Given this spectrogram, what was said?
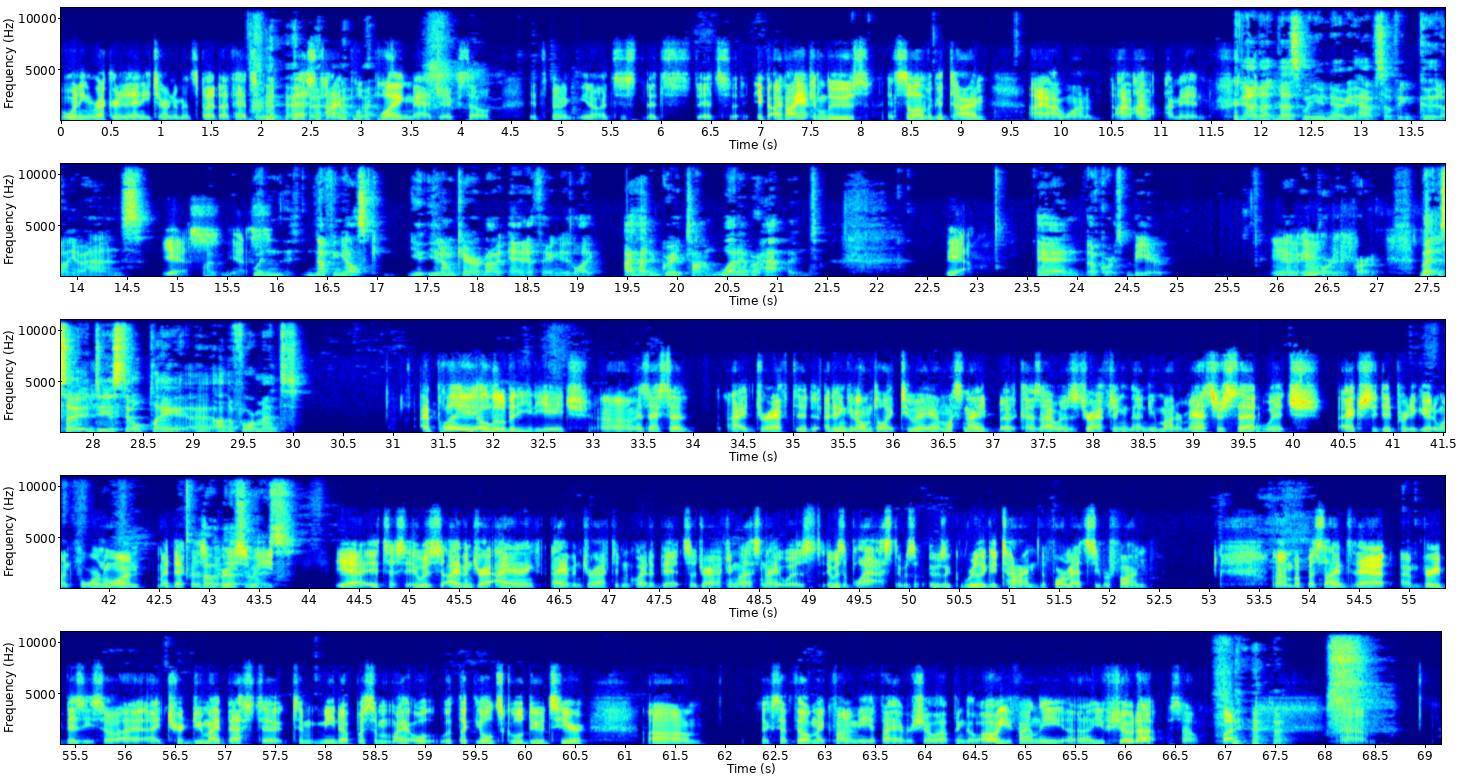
a winning record at any tournaments but i've had some of the best time pl- playing magic so it's been a you know it's just it's it's if, if i can lose and still have a good time i i want to i, I i'm in. Yeah that, that's when you know you have something good on your hands. Yes like yes. when nothing else you, you don't care about anything. You're like i had a great time. Whatever happened. Yeah and of course beer. Uh, mm-hmm. Uh, important part. But so, do you still play uh, other formats? I play a little bit of EDH. Um, as I said, I drafted. I didn't get home till like 2 a.m. last night, but because I was drafting the new Modern Master set, which I actually did pretty good. I went four and one. My deck was oh, pretty sweet. Nice. Yeah, it's just it was. I haven't dra- I I haven't drafted in quite a bit. So drafting last night was it was a blast. It was it was a really good time. The format's super fun. Um, but besides that, I'm very busy, so I, I tr- do my best to, to meet up with some of my old with like the old school dudes here. Um, except they'll make fun of me if I ever show up and go, "Oh, you finally uh, you've showed up." So, but um,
